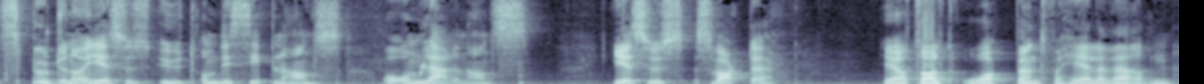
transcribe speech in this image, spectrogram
spurte nå Jesus ut om disiplene hans og om læren hans. Jesus svarte, Jeg har talt åpent for hele verden.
